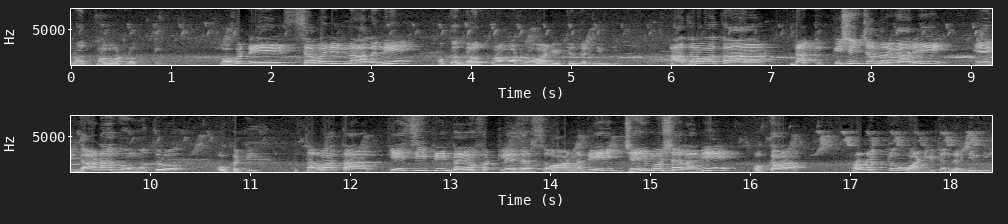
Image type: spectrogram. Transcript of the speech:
గ్రోత్ ప్రమోటర్ ఒకటి. ఒకటి సెవెన్ ఇన్ నాలుని ఒక గ్రోత్ ప్రమోటర్ వాడటం జరిగింది. ఆ తర్వాత డాక్టర్ కిషన్ చంద్ర గారి ఏ గాడా గోమూత్రు ఒకటి. తర్వాత కేసీపీ బయో ఫర్టిలైజర్స్ వాళ్ళది జైమోషాల్ అని ఒక ప్రోడక్ట్ వాడటం జరిగింది.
